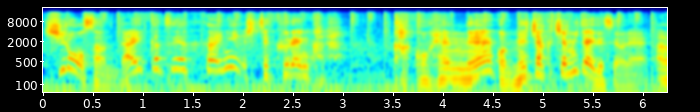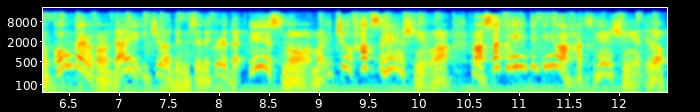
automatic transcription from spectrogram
四郎さん大活躍会にしてくれんかな。過去編ね。これめちゃくちゃ見たいですよね。あの今回のこの第1話で見せてくれたエースの、まあ、一応初変身は、まあ、作品的には初変身やけど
